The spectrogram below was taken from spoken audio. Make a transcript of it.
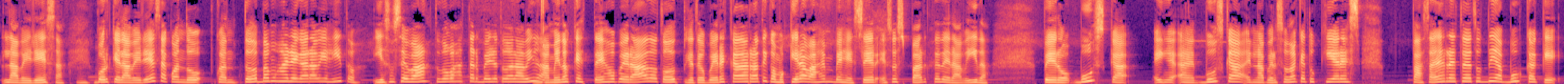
la belleza. Porque la belleza, cuando, cuando todos vamos a llegar a viejitos y eso se va, tú no vas a estar bello toda la vida, a menos que estés operado, todo, que te operes cada rato y como quiera vas a envejecer. Eso es parte de la vida. Pero busca en, eh, busca en la persona que tú quieres pasar el resto de tus días, busca que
